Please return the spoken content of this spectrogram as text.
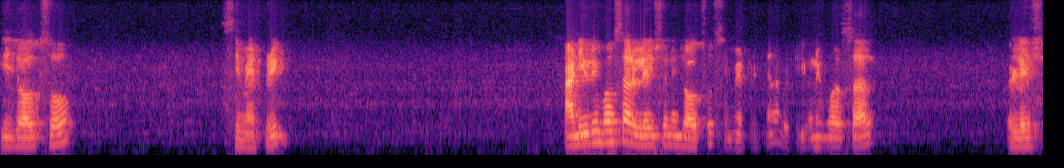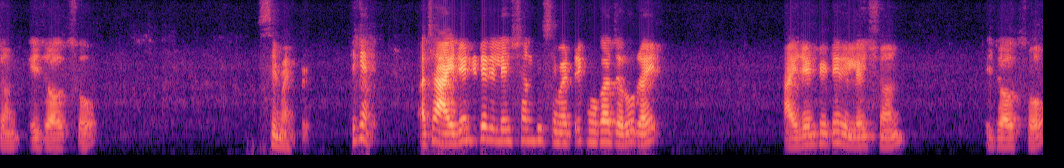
is also and universal relation is also symmetric है ना बेटे? Universal relation is also symmetric ठीक है? अच्छा आइडेंटिटी रिलेशन भी सिमेट्रिक होगा ज़रूर right identity relation is also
